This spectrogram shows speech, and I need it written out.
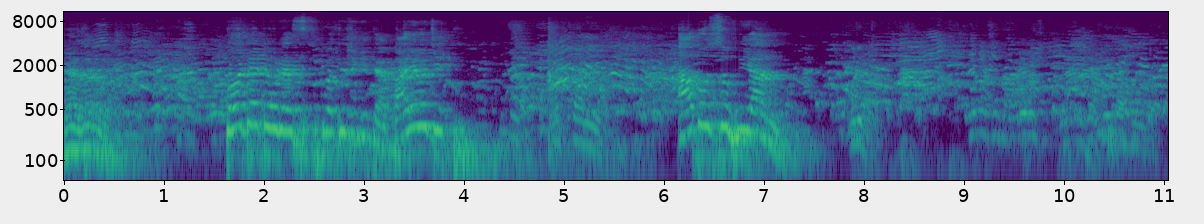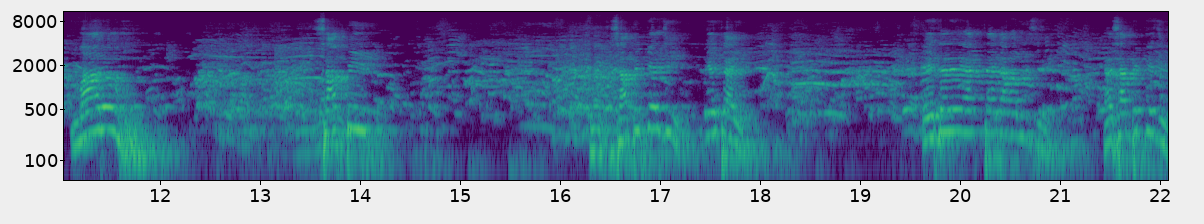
হ্যাঁ প্রতিযোগিতা, বায়োজিৎ, আবু সুফিয়ান, মারুফ সাব্বির সাব্বির কেজি, এটাই। এটারে একটাই টাকা দিছে। হ্যাঁ সাব্বির কেজি।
